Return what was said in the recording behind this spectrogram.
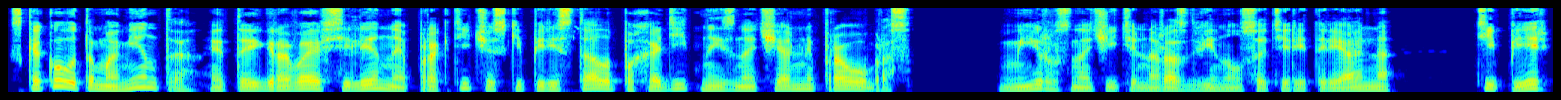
С какого-то момента эта игровая вселенная практически перестала походить на изначальный прообраз. Мир значительно раздвинулся территориально. Теперь,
